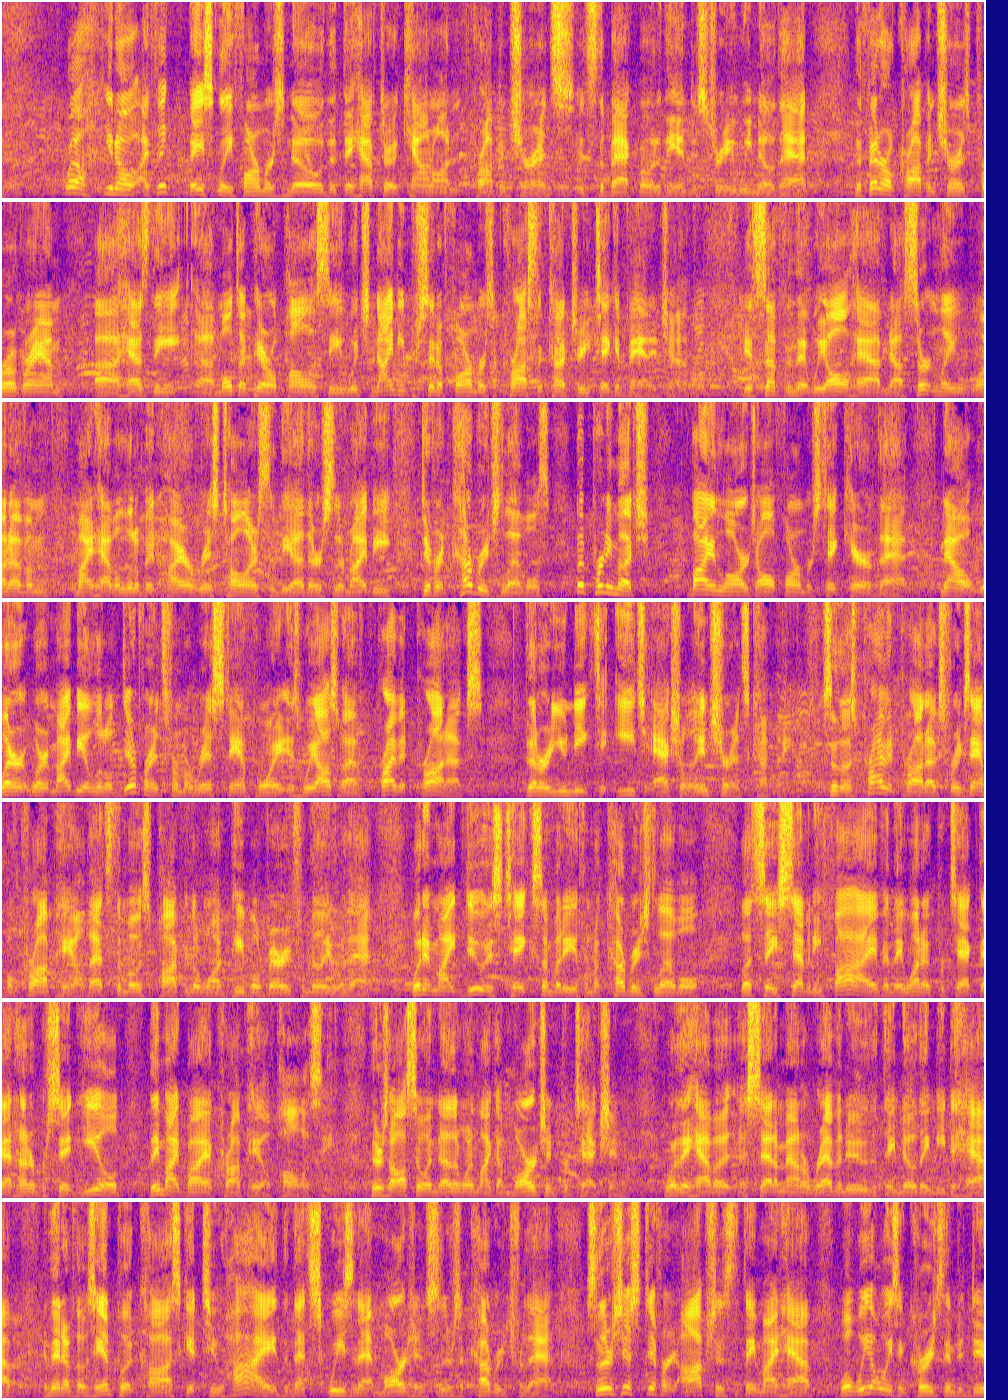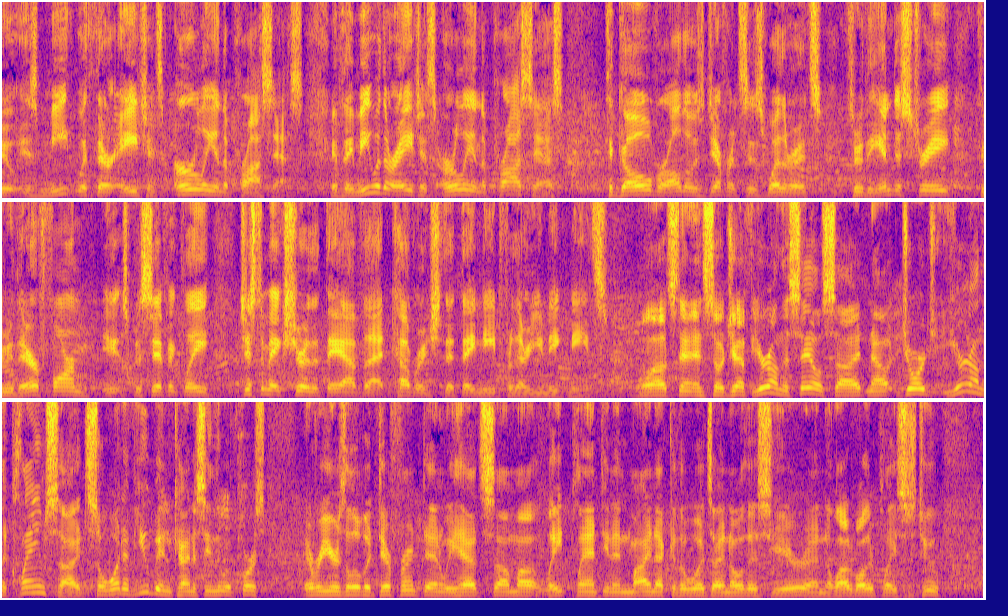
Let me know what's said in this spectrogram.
Well, you know, I think basically farmers know that they have to count on crop insurance. It's the backbone of the industry. We know that. The federal crop insurance program uh, has the uh, multi peril policy, which 90% of farmers across the country take advantage of. It's something that we all have. Now, certainly one of them might have a little bit higher risk tolerance than the other, so there might be different coverage levels, but pretty much by and large, all farmers take care of that. Now, where, where it might be a little difference from a risk standpoint is we also have private products that are unique to each actual insurance company. So those private products, for example, crop hail, that's the most popular one. People are very familiar with that. What it might do is take somebody from a coverage level let's say 75 and they want to protect that 100% yield, they might buy a crop hail policy. There's also another one like a margin protection where they have a, a, set amount of revenue that they know they need to have. And then if those input costs get too high, then that's squeezing that margin, so there's a coverage for that. So there's just different options that they might have. What we always encourage them to do is meet with their agents early in the process. If they meet with their agents early in the process, to go over all those differences, whether it's through the industry, through their farm specifically, just to make sure that they have that coverage that they need for their unique needs. Well, outstanding. And so, Jeff, you're on the sales side. Now, George, you're on the claim side. So, what have you been kind of seeing? Of course, every year is a little bit different, and we had some uh, late planting in my neck of the woods, I know, this year, and a lot of other places too.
